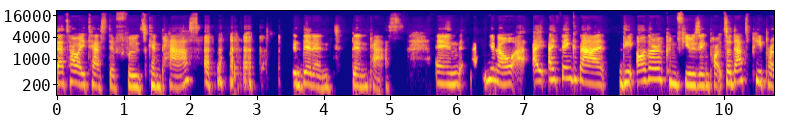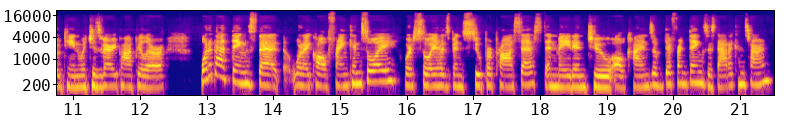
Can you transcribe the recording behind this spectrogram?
that's how I test if foods can pass. it didn't, didn't pass. And, you know, I, I think that the other confusing part, so that's pea protein, which is very popular. What about things that what I call franken soy, where soy has been super processed and made into all kinds of different things? Is that a concern?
